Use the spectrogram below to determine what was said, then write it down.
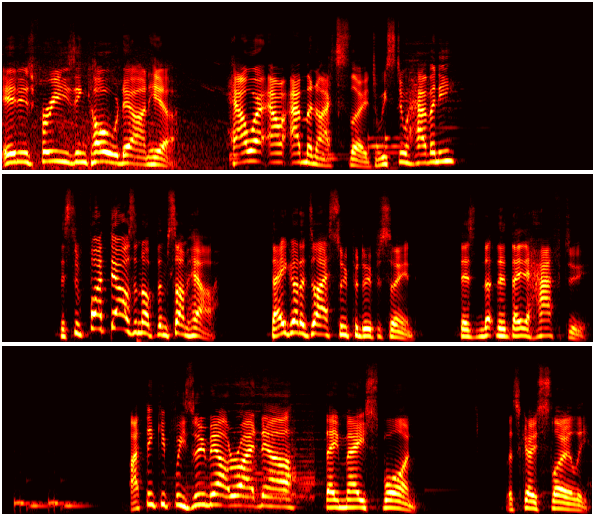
It is freezing cold down here. How are our ammonites, though? Do we still have any? There's still 5,000 of them somehow. They gotta die super duper soon. There's no, they have to. I think if we zoom out right now, they may spawn. Let's go slowly.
